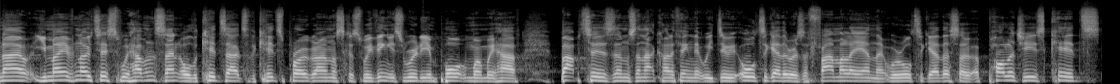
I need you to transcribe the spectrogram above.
Now, you may have noticed we haven't sent all the kids out to the kids' programs because we think it's really important when we have baptisms and that kind of thing that we do it all together as a family and that we're all together. So, apologies, kids.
